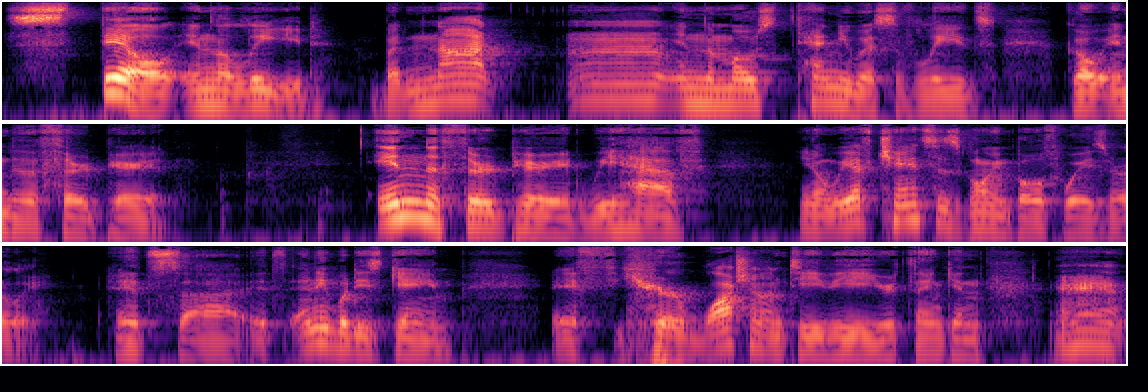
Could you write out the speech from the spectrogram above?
still in the lead, but not mm, in the most tenuous of leads. Go into the third period. In the third period, we have, you know, we have chances going both ways early. It's uh, it's anybody's game. If you're watching on TV, you're thinking, eh,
